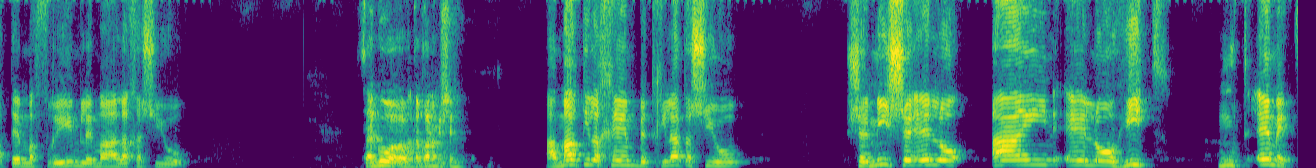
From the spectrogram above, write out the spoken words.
אתם מפריעים למהלך השיעור. סגור, אתה יכול להמשיך. אמרתי לכם בתחילת השיעור שמי שאין לו עין אלוהית מותאמת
